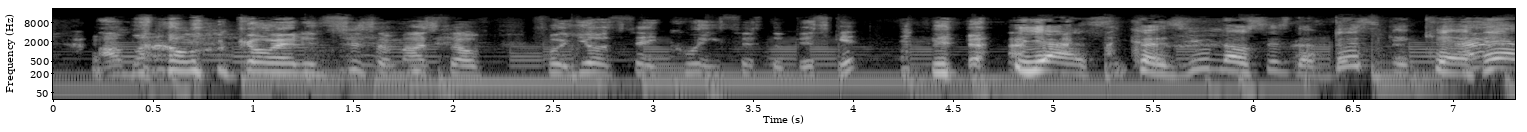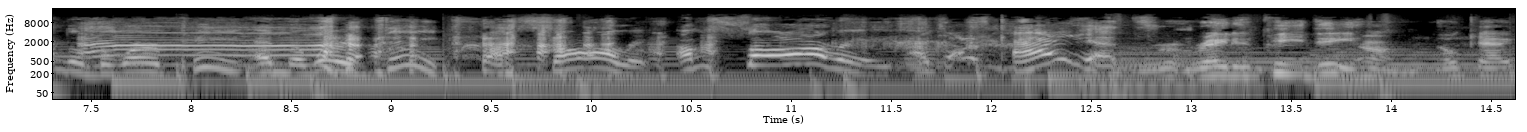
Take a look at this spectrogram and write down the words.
I'm, I'm gonna go ahead and censor myself for your sake, Queen Sister Biscuit. yes, because you know, Sister Biscuit can't handle the word P and the word D. I'm sorry. I'm sorry. I just can't. R- rated PD, huh? Okay.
